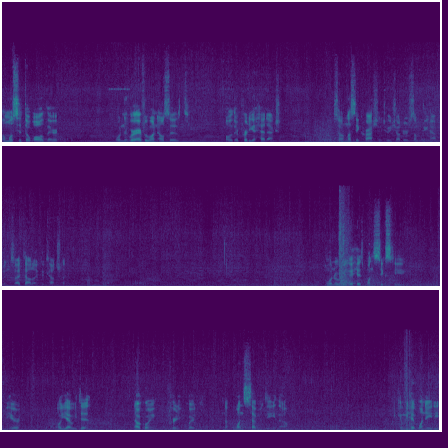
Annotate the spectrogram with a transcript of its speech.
Almost hit the wall there. Wonder where everyone else is. Oh, they're pretty ahead actually. So unless they crash into each other or something happens, I doubt I could catch them. I wonder if we could hit 160 here. Oh yeah, we did. Now we're going pretty quick. 170 now. Can we hit 180?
